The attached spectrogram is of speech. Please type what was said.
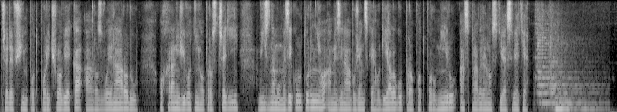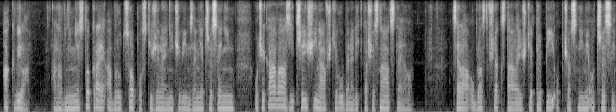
především podpory člověka a rozvoje národů, ochrany životního prostředí, významu mezikulturního a mezináboženského dialogu pro podporu míru a spravedlnosti ve světě. Aquila. Hlavní město kraje Abruzzo, postižené ničivým zemětřesením, očekává zítřejší návštěvu Benedikta XVI. Celá oblast však stále ještě trpí občasnými otřesy.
